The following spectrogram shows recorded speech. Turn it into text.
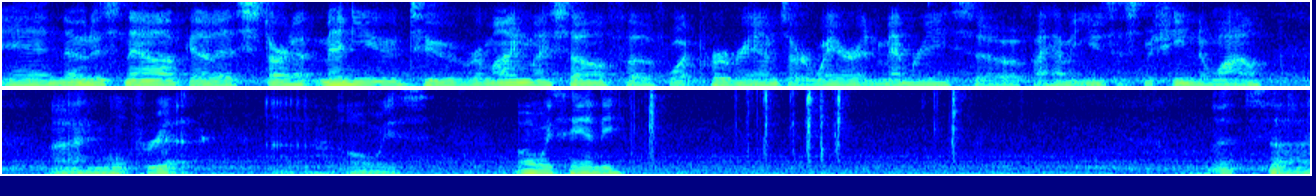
And notice now I've got a startup menu to remind myself of what programs are where in memory so if I haven't used this machine in a while I won't forget. Uh, always, always handy. Let's uh,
